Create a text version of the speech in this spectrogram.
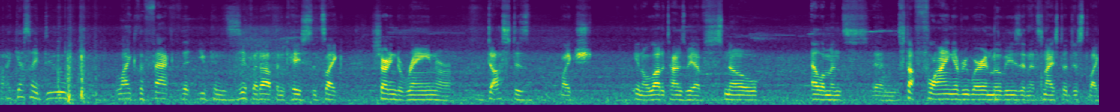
But I guess I do like the fact that you can zip it up in case it's like starting to rain or dust is like you know a lot of times we have snow elements and stuff flying everywhere in movies and it's nice to just like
